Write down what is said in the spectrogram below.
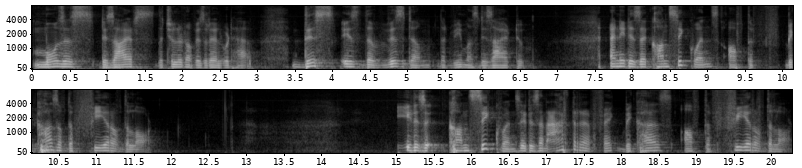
Moses desires the children of Israel would have. This is the wisdom that we must desire to. And it is a consequence of the, because of the fear of the Lord. It is a consequence, it is an after effect because of the fear of the Lord.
